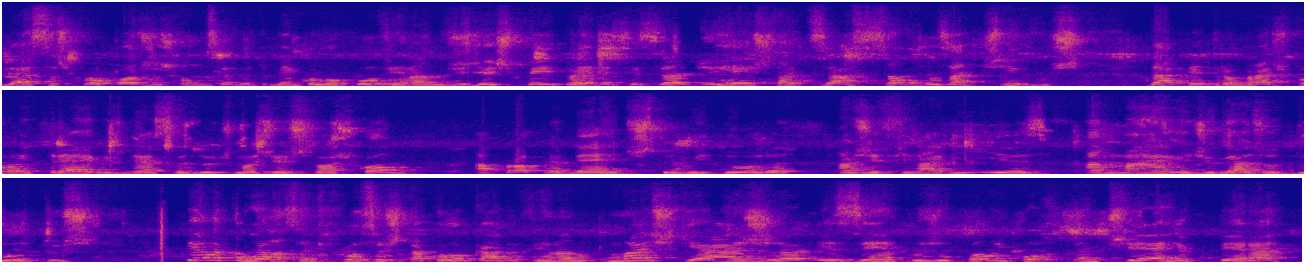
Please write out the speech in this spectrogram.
dessas propostas, como você muito bem colocou, Fernando, diz respeito à necessidade de reestatização dos ativos da Petrobras foram entregues nessas últimas gestões, como a própria BR distribuidora, as refinarias, a malha de gasodutos. Pela correlação que você está colocado, Fernando, por mais que haja exemplos do quão importante é recuperar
